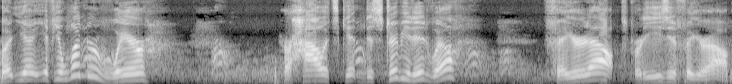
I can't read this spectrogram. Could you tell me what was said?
But yeah, if you wonder where or how it's getting distributed, well, figure it out. It's pretty easy to figure out.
